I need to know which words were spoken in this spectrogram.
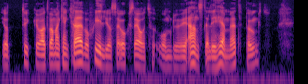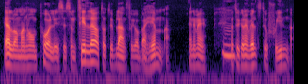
Jag tycker att vad man kan kräva skiljer sig också åt om du är anställd i hemmet, punkt. Eller om man har en policy som tillåter att du ibland får jobba hemma. Är ni med? Mm. Jag tycker det är en väldigt stor skillnad.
